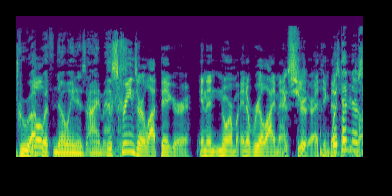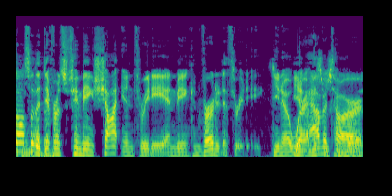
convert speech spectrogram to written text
grew Well, up with knowing as IMAX. The screens are a lot bigger in a normal, in a real IMAX That's true. theater. I think that's but then what you're there's talking also the about difference between being shot in 3D and being converted to 3D. You know, where Yeah, Avatar,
